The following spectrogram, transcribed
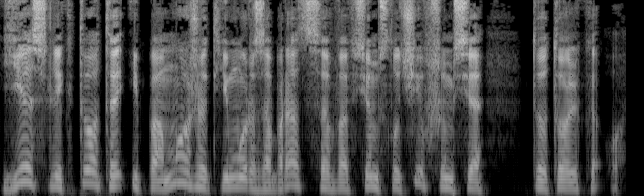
Если кто-то и поможет ему разобраться во всем случившемся, то только он.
